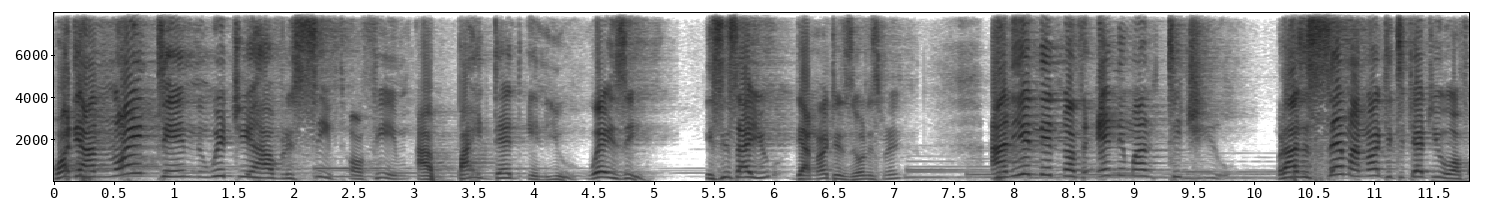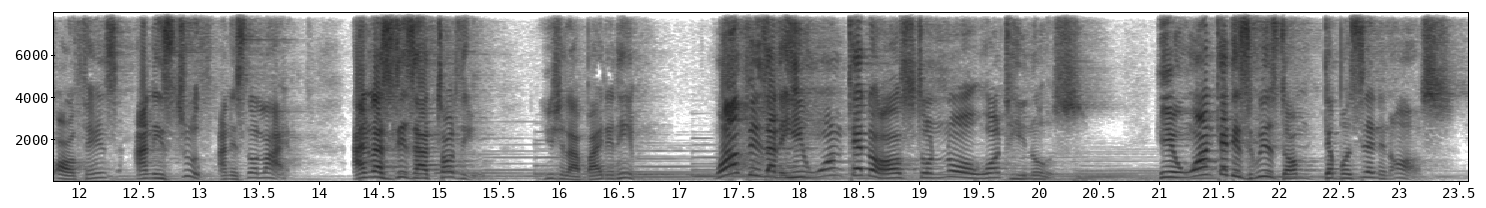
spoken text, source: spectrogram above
But the anointing which you have received of him abided in you. Where is he? Is inside you? The anointing is the Holy Spirit. And ye need not any man teach you. But as the same anointing teacheth you of all things, and is truth, and is no lie. And as this I taught you, you shall abide in him. One thing is that he wanted us to know what he knows. He wanted his wisdom deposited in us.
